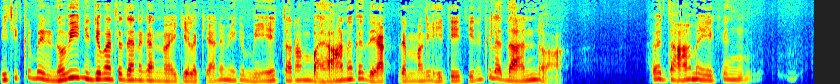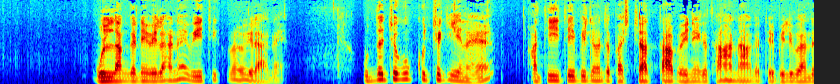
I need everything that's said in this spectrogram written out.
විචක්‍රමයේ නොවි නිදිමත දැනගන්නවයි කියලා කියන්නේ මේක මේ තරම් භයානක දෙයක් දැන් මගේ හිතේ තියෙන කියලා දන්නවා. හැබැයි තාම ඒකෙන් උල්ලංඝනය වෙලා නැහැ විචක්‍රම වෙලා නැහැ. උද්දච්ච කුච්ච කියන අතීතයේ පිළිබඳ පශ්චාත්තාප වෙන එක සහ අනාගතය පිළිබඳ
